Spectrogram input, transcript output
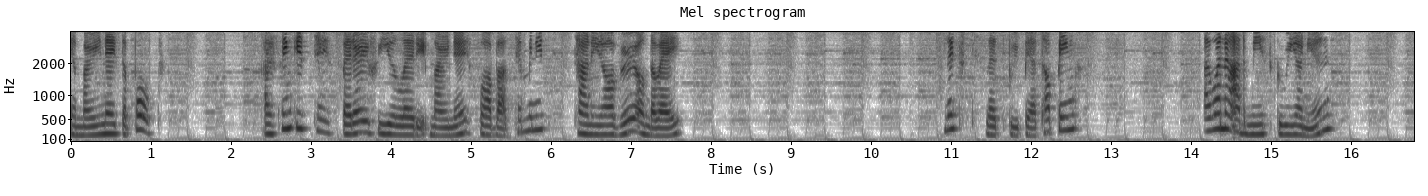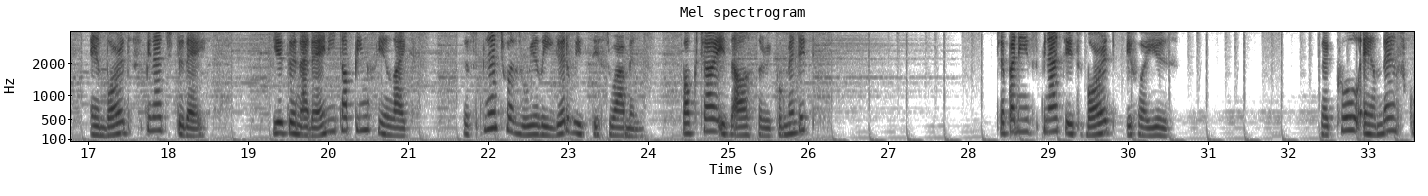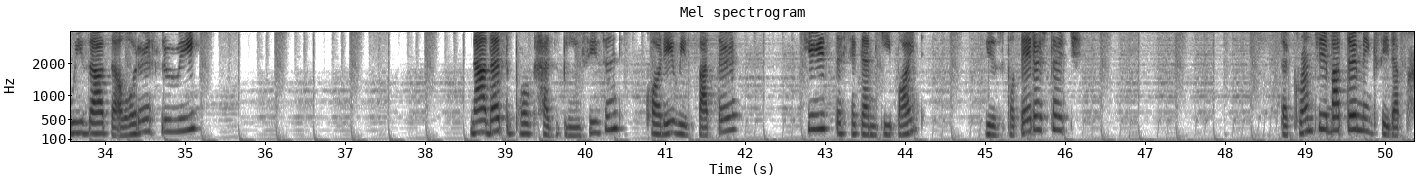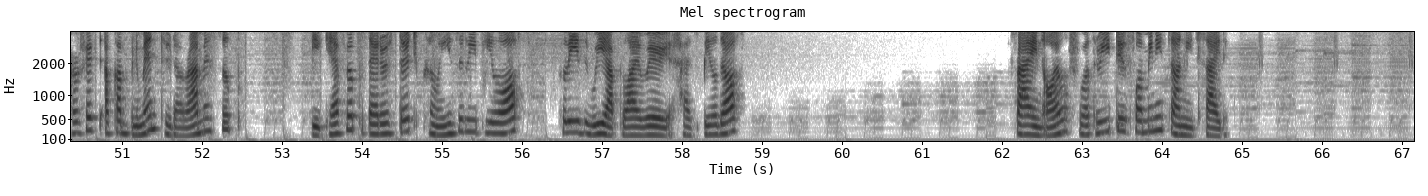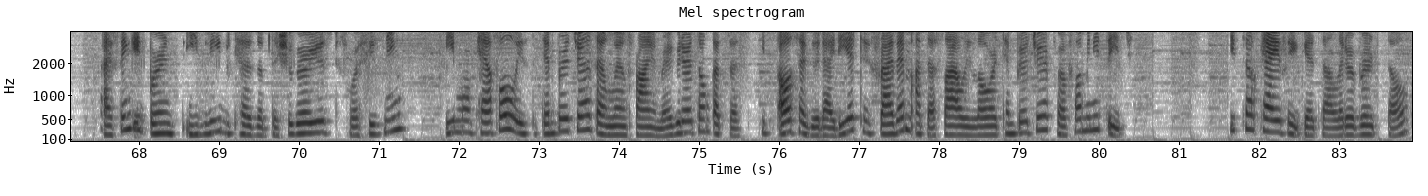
and marinate the pork. I think it tastes better if you let it marinate for about 10 minutes, turning over on the way. Next, let's prepare toppings. I wanna add minced green onion and boiled spinach today. You can add any toppings you like. The spinach was really good with this ramen. Bok choy is also recommended. Japanese spinach is boiled before use. Let cool and then squeeze out the water through it. Now that the pork has been seasoned, coat it with butter. Here is the second key point. Use potato starch. The crunchy butter makes it a perfect accompaniment to the ramen soup. Be careful potato starch can easily peel off. Please reapply where it has peeled off. Fry in oil for 3 to 4 minutes on each side. I think it burns easily because of the sugar used for seasoning. Be more careful with the temperature than when frying regular tonkatsu. It's also a good idea to fry them at a slightly lower temperature for 4 minutes each. It's okay if it gets a little burnt though.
